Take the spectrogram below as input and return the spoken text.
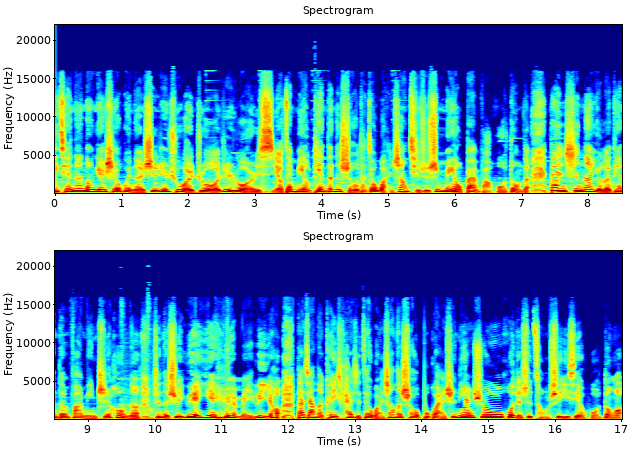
以前呢，农业社会呢是日出而作，日落而息哦。在没有电灯的时候，大家晚上其实是没有办法活动的。但是呢，有了电灯发明之后呢，真的是越夜越美丽哦。大家呢可以开始在晚上的时候，不管是念书或者是从事一些活动哦。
